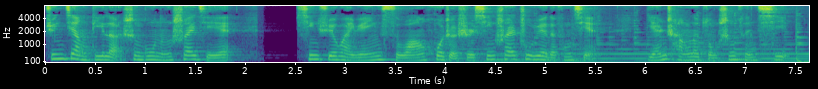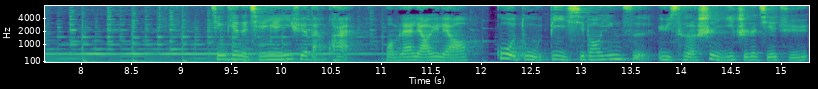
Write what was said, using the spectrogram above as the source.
均降低了肾功能衰竭、心血管原因死亡或者是心衰住院的风险。延长了总生存期。今天的前沿医学板块，我们来聊一聊过度 B 细胞因子预测肾移植的结局。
